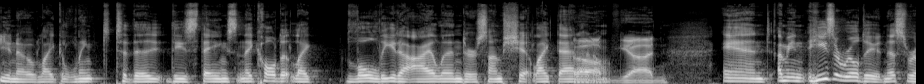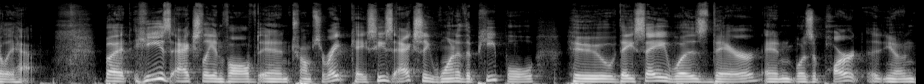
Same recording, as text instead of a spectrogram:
you know, like linked to the these things, and they called it like Lolita Island or some shit like that. Oh God. and I mean, he's a real dude, and this really happened. But he's actually involved in Trump's rape case. He's actually one of the people who they say was there and was a part, you know,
